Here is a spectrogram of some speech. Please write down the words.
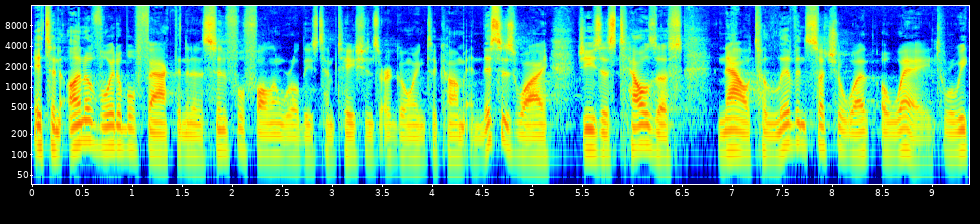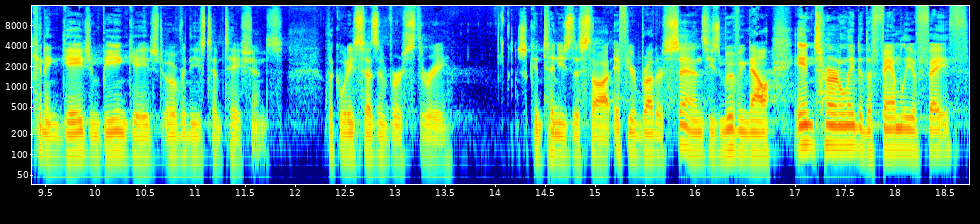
it's an unavoidable fact that in a sinful, fallen world, these temptations are going to come. And this is why Jesus tells us now to live in such a way, a way to where we can engage and be engaged over these temptations. Look at what he says in verse 3. Just continues this thought. If your brother sins, he's moving now internally to the family of faith.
